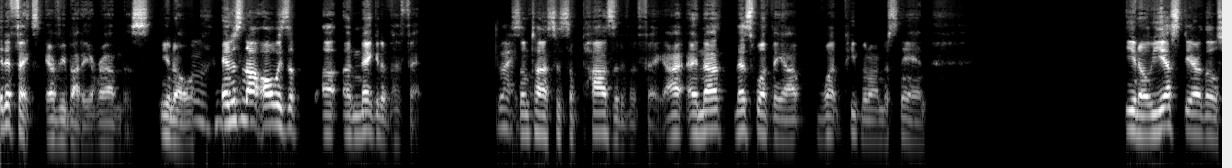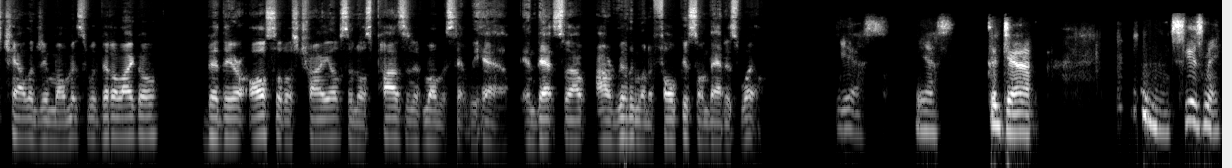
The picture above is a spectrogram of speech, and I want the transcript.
It affects everybody around us, you know, mm-hmm. and it's not always a, a, a, negative effect. Right. Sometimes it's a positive effect. I, and that, that's one thing I want people to understand. You know, yes, there are those challenging moments with vitiligo, but there are also those triumphs and those positive moments that we have. And that's, I, I really want to focus on that as well. Yes. Yes. Good job. excuse me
